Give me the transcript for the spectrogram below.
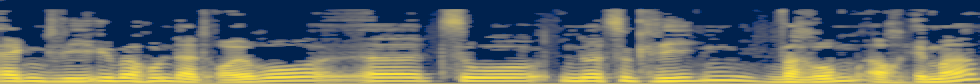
irgendwie über 100 Euro äh, zu, nur zu kriegen. Warum auch immer.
